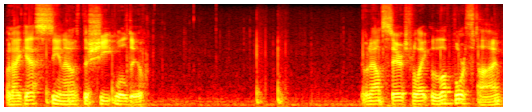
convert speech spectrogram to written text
But I guess, you know, the sheet will do. Go downstairs for like the fourth time.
